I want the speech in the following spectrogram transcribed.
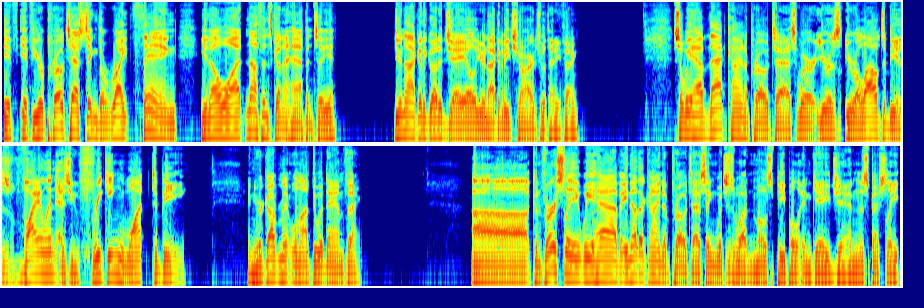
if if you're protesting the right thing, you know what? Nothing's going to happen to you. You're not going to go to jail. You're not going to be charged with anything. So we have that kind of protest where you're as, you're allowed to be as violent as you freaking want to be, and your government will not do a damn thing. Uh, conversely, we have another kind of protesting, which is what most people engage in, especially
